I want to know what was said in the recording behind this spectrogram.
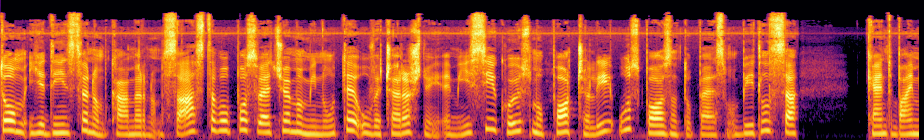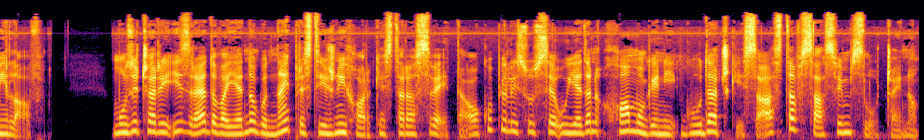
Tom jedinstvenom kamernom sastavu posvećujemo minute u večerašnjoj emisiji koju smo počeli uz poznatu pesmu Beatlesa Can't Buy Me Love. Muzičari iz redova jednog od najprestižnijih orkestara sveta okupili su se u jedan homogeni gudački sastav sasvim slučajno.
